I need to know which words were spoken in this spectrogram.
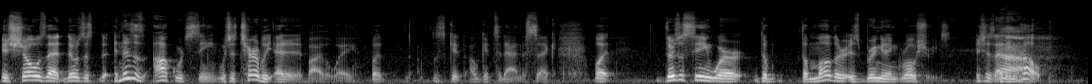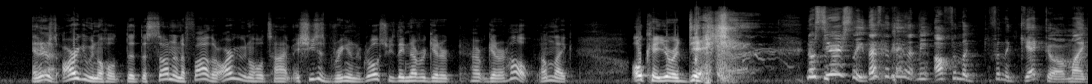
it shows that there was this and there's this awkward scene, which is terribly edited, by the way, but let's get I'll get to that in a sec, but there's a scene where the the mother is bringing in groceries. It's just I need Ah. help. And they're just arguing the whole the, the son and the father are arguing the whole time, and she's just bringing the groceries. They never get her get her help. I'm like, okay, you're a dick. No, seriously, that's the thing that me up from the from the get go. I'm like,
